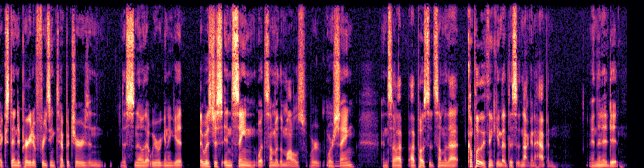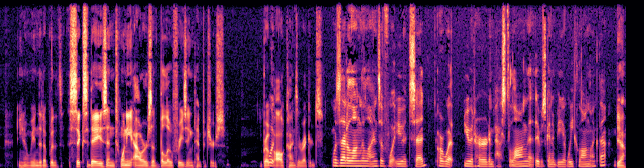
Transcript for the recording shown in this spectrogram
extended period of freezing temperatures and the snow that we were going to get. It was just insane what some of the models were were mm-hmm. saying, and so I I posted some of that, completely thinking that this is not going to happen, and then it did. You know, we ended up with six days and twenty hours of below freezing temperatures. Broke What- all kinds of records. Was that along the lines of what you had said or what you had heard and passed along that it was going to be a week long like that? Yeah,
